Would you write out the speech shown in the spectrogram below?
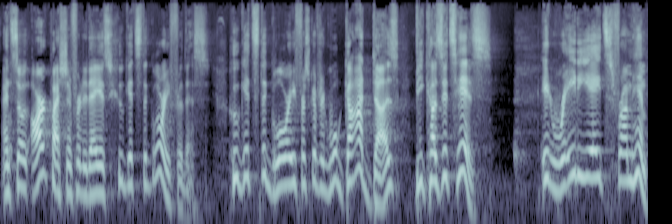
And so, our question for today is who gets the glory for this? Who gets the glory for Scripture? Well, God does because it's His. It radiates from Him.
